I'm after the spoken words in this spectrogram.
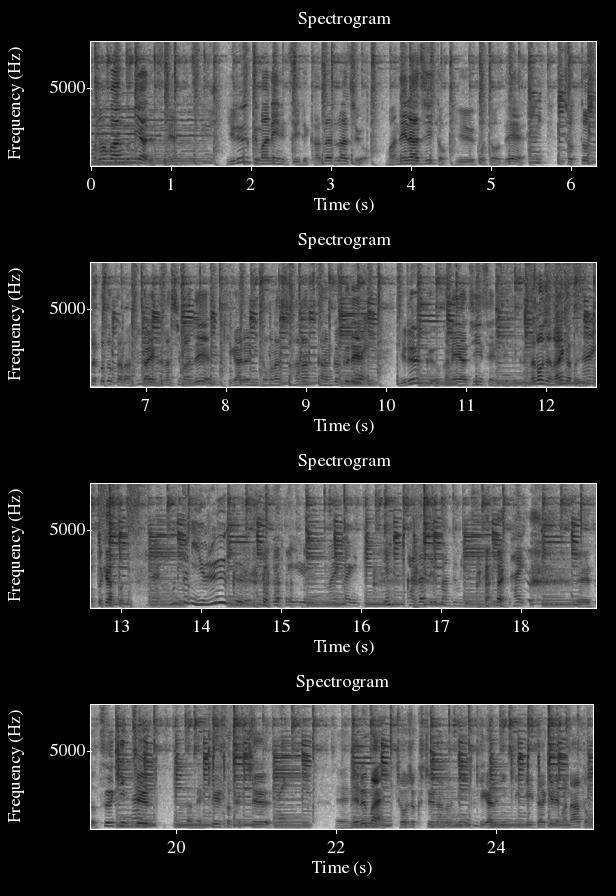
この番組はですねゆるーくマネーについて語るラジオ。マネラジということではい。ちょっとしたことから深い話まで気軽に友達と話す感覚ではい。ゆるーくお金や人生について語ろうじゃないかといはい。うポッドキャストです当にゆるーく語っている毎回ね語ってる番組です。はいはい。えー、と通勤中とかね休息中、はい。えー寝る前朝食中などに気軽に聞いていただければなと思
